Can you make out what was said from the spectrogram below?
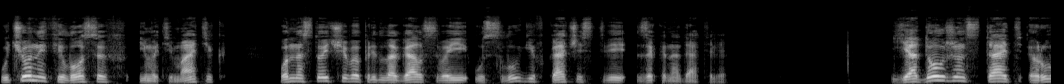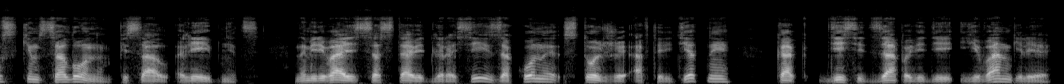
Ученый-философ и математик, он настойчиво предлагал свои услуги в качестве законодателя. «Я должен стать русским салоном», – писал Лейбниц, намереваясь составить для России законы столь же авторитетные, как десять заповедей Евангелия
